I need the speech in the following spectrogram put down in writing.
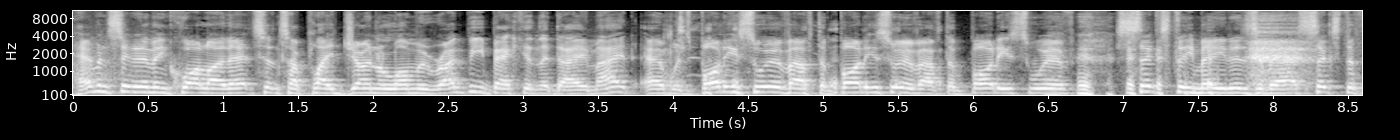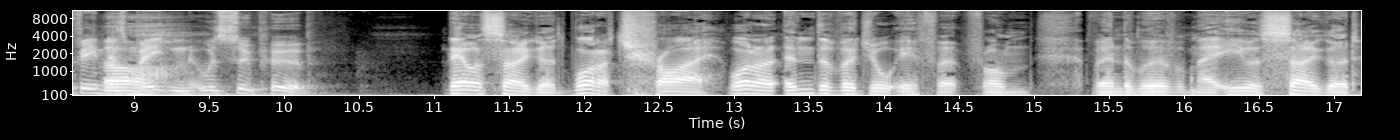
Haven't seen anything quite like that since I played Jonah Lomu rugby back in the day, mate. It was body swerve after body swerve after body swerve, 60 metres, about six defenders oh. beaten. It was superb. That was so good. What a try. What an individual effort from Van der Merwe, mate. He was so good.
